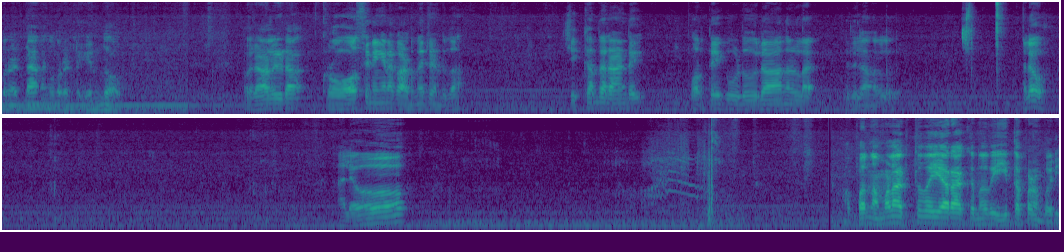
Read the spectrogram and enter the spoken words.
ബ്രെഡാണെങ്കിൽ ബ്രെഡ്. എന്തോ ആവും. ഒരാളിവിടെ ക്രോസിന് ഇങ്ങനെ കടന്നിട്ടുണ്ട് ചിക്കൻ തരാണ്ട് പുറത്തേക്ക് വിടൂല എന്നുള്ള ഇതിലാണുള്ളത് ഹലോ? ഹലോ? അപ്പോൾ നമ്മൾ അടുത്ത് തയ്യാറാക്കുന്നത് ഈത്തപ്പഴം പൊരി.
